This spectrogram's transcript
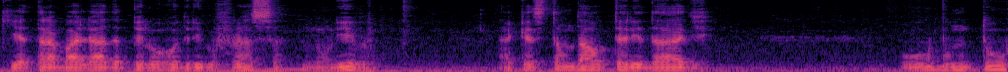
que é trabalhada pelo Rodrigo França no livro, a questão da alteridade, o Ubuntu,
